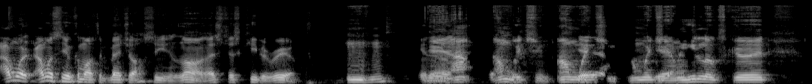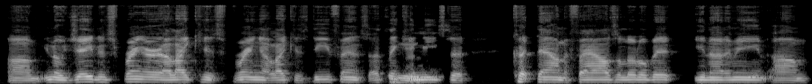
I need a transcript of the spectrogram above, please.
I want I want to see him come off the bench all season long. Let's just keep it real. Mm-hmm. You know? Yeah, I, I'm with you. I'm with you. I'm with you. I mean, he looks good. Um, you know, Jaden Springer, I like his spring. I like his defense. I think he Mhm. needs to cut down the fouls a little bit. You know what I mean? Um,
